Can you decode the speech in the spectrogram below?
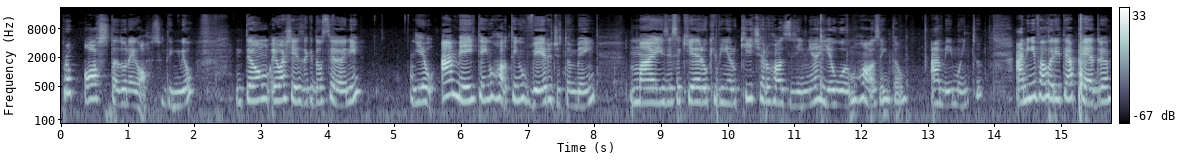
proposta do negócio, entendeu? Então, eu achei esse daqui da Oceane. E eu amei, tem o, tem o verde também. Mas esse aqui era o que vinha no kit, era o rosinha. E eu amo rosa, então amei muito. A minha favorita é a pedra,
